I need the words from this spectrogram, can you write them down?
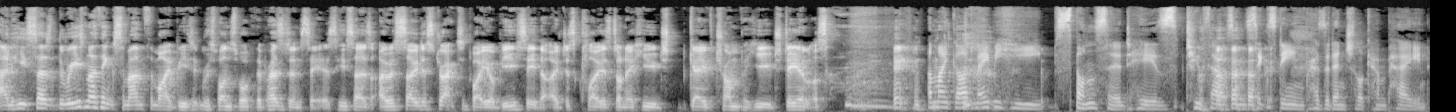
And he says the reason I think Samantha might be responsible for the presidency is he says I was so distracted by your beauty that I just closed on a huge, gave Trump a huge deal or something. Oh my god, maybe he sponsored his 2016 presidential campaign.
